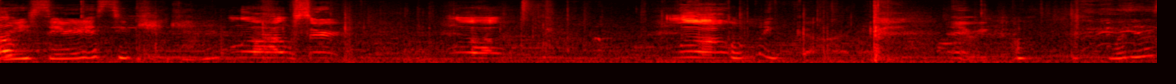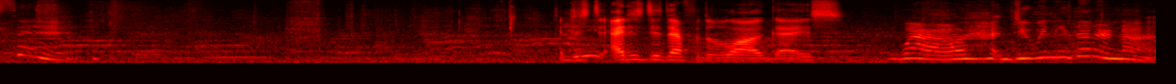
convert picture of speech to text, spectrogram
Are you serious? You can't get it? Hello, help, sir. Hello. Oh my god. There we go. What is it? I just I just did that for the vlog, guys. Wow. Do we need that or not?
